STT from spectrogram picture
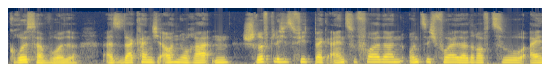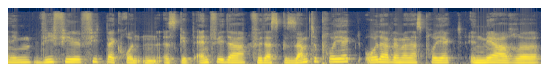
größer wurde. Also da kann ich auch nur raten, schriftliches Feedback einzufordern und sich vorher darauf zu einigen, wie viel Feedbackrunden es gibt. Entweder für das gesamte Projekt oder wenn man das Projekt in mehrere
